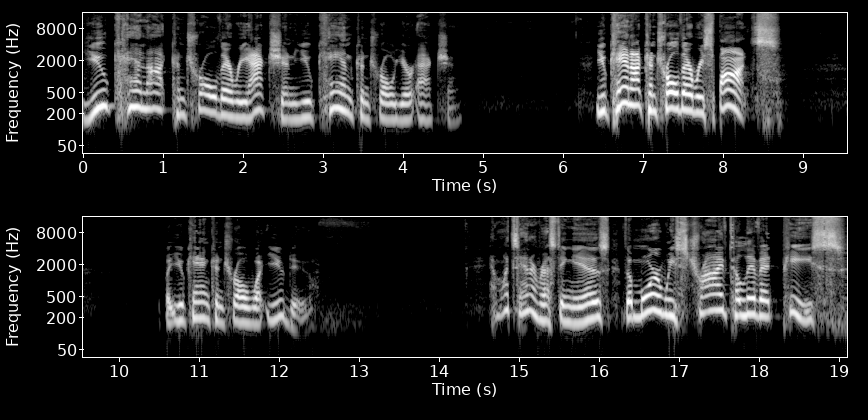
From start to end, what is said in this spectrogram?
You cannot control their reaction, you can control your action. You cannot control their response, but you can control what you do. And what's interesting is the more we strive to live at peace,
